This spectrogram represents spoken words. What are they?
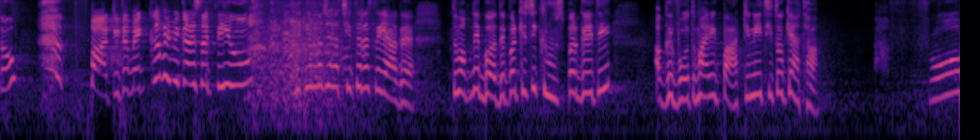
तो पार्टी तो मैं कभी भी कर सकती हूँ। लेकिन मुझे अच्छी तरह से याद है। तुम अपने बर्थडे पर किसी क्रूज पर गई थी? अगर वो तुम्हारी पार्टी नहीं थी तो क्या था? वो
